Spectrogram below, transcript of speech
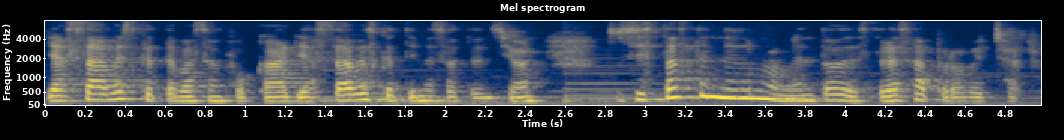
ya sabes que te vas a enfocar, ya sabes que tienes atención. Entonces, si estás teniendo un momento de estrés, aprovechalo.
